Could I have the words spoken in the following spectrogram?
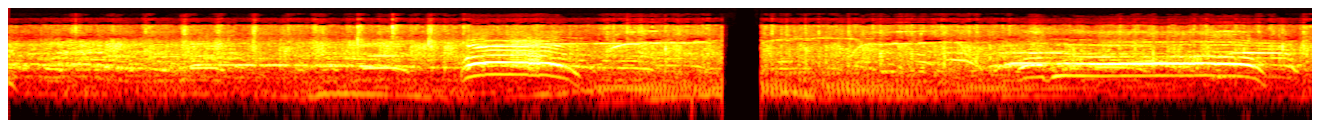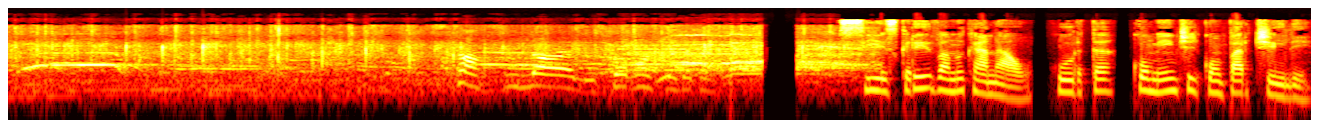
Se inscreva no canal, curta, comente e compartilhe.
